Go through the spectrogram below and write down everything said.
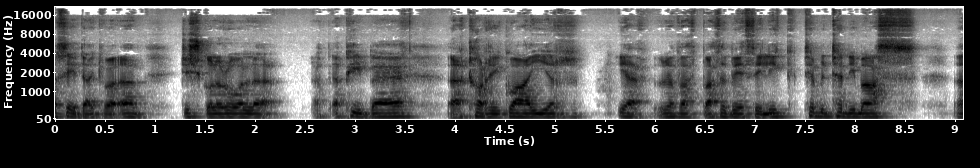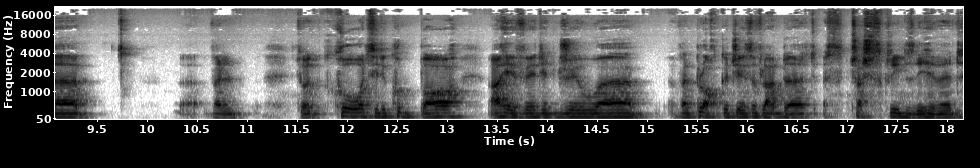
a sedau, um, disgwyl ar ôl y, y, y pibau, uh, torri gwair, ie, yna fath, fath o beth i. lic, ti'n mynd tynnu mas uh, fel twyd, cod sydd wedi cwmpo a hefyd unrhyw uh, fel blockages o flan y trash screens ni hefyd.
